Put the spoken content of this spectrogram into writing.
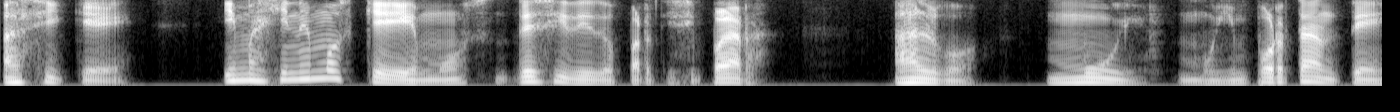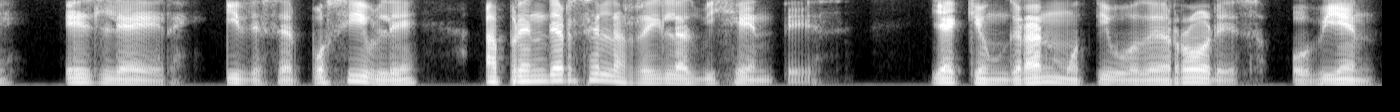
Así que, imaginemos que hemos decidido participar. Algo muy, muy importante es leer y, de ser posible, aprenderse las reglas vigentes, ya que un gran motivo de errores o bien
